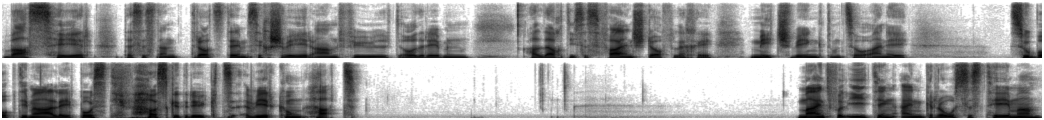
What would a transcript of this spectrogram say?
Was her, dass es dann trotzdem sich schwer anfühlt oder eben halt auch dieses Feinstoffliche mitschwingt und so eine suboptimale, positiv ausgedrückt Wirkung hat. Mindful Eating, ein großes Thema,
